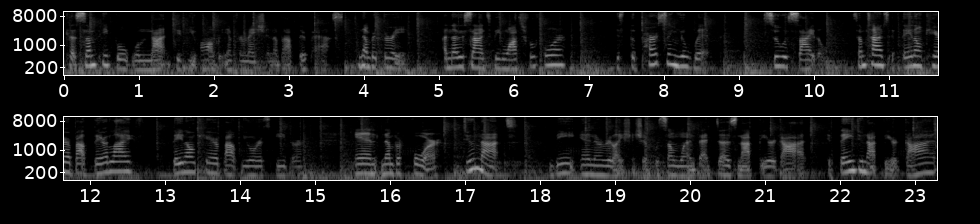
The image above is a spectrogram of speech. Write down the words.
because some people will not give you all the information about their past. Number three, another sign to be watchful for Is the person you're with suicidal? Sometimes, if they don't care about their life, they don't care about yours either. And number four, do not be in a relationship with someone that does not fear God. If they do not fear God,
